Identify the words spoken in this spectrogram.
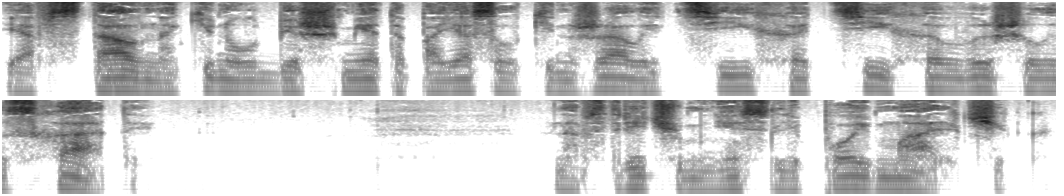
Я встал, накинул бешмет, опоясал кинжал и тихо-тихо вышел из хаты. Навстречу мне слепой мальчик.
